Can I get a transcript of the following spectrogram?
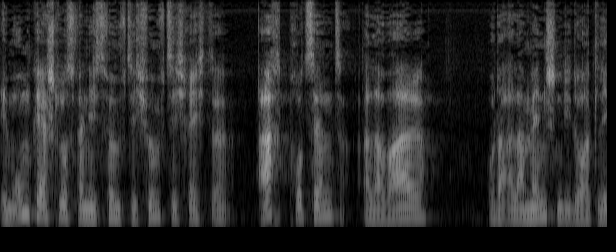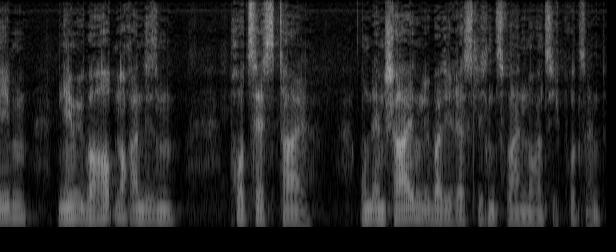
im Umkehrschluss, wenn ich es 50-50 rechte, 8 Prozent aller Wahl oder aller Menschen, die dort leben, nehmen überhaupt noch an diesem Prozess teil und entscheiden über die restlichen 92 Prozent.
